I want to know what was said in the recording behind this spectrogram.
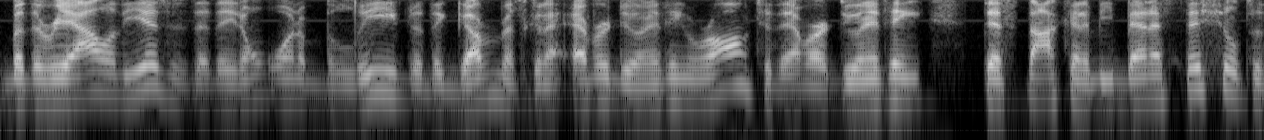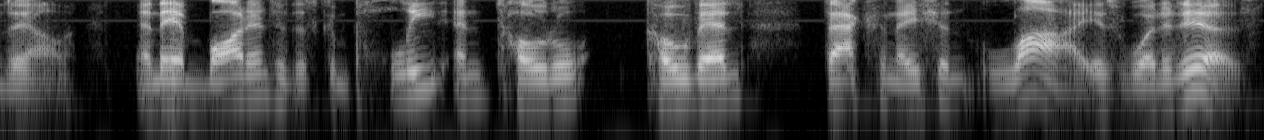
But the reality is, is that they don't want to believe that the government's going to ever do anything wrong to them or do anything that's not going to be beneficial to them. And they have bought into this complete and total COVID vaccination lie, is what it is.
